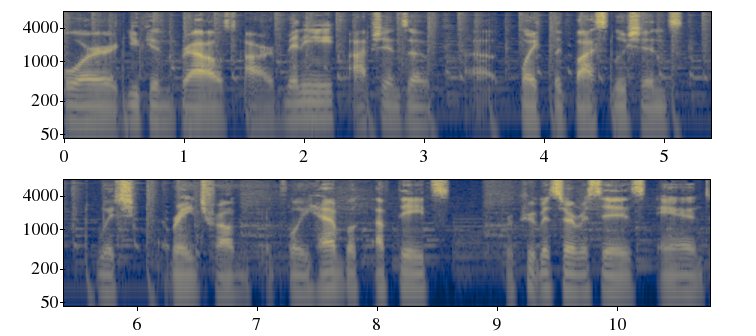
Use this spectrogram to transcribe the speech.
or you can browse our many options of uh, point click buy solutions, which range from employee handbook updates, recruitment services, and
